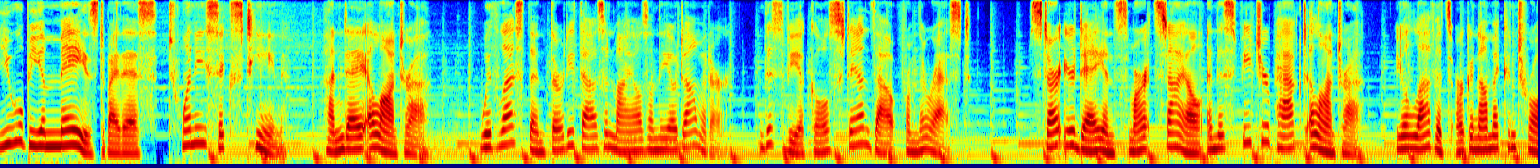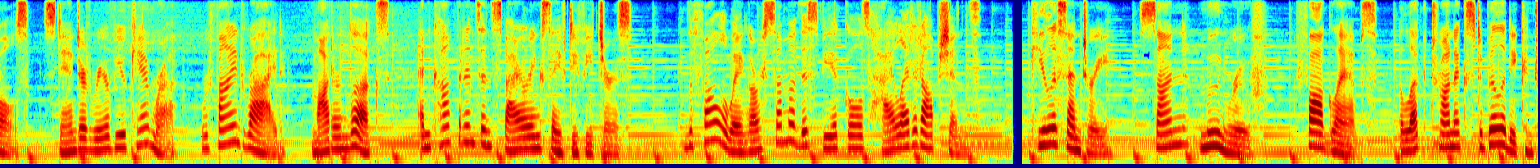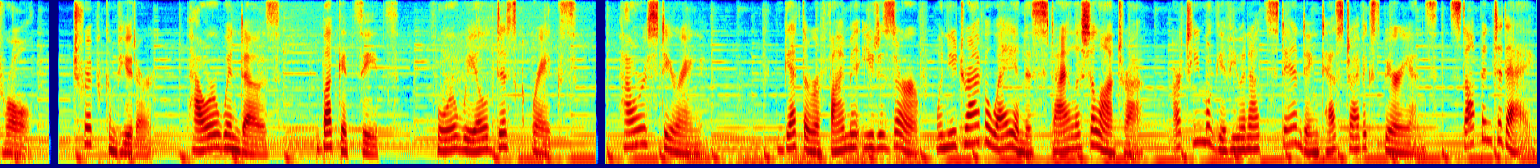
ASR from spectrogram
You will be amazed by this 2016 Hyundai Elantra. With less than 30,000 miles on the odometer, this vehicle stands out from the rest. Start your day in smart style in this feature-packed Elantra. You'll love its ergonomic controls, standard rear-view camera, refined ride, modern looks, and confidence-inspiring safety features. The following are some of this vehicle's highlighted options. Keyless entry, sun, moonroof, fog lamps, electronic stability control, trip computer, power windows, bucket seats, four-wheel disc brakes, power steering. Get the refinement you deserve when you drive away in this stylish Elantra. Our team will give you an outstanding test drive experience. Stop in today.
